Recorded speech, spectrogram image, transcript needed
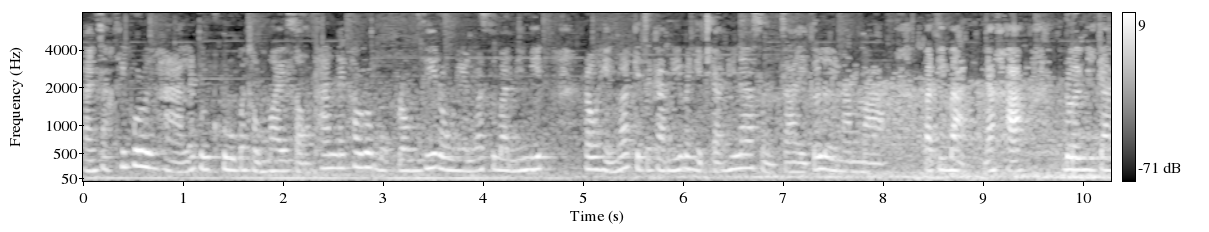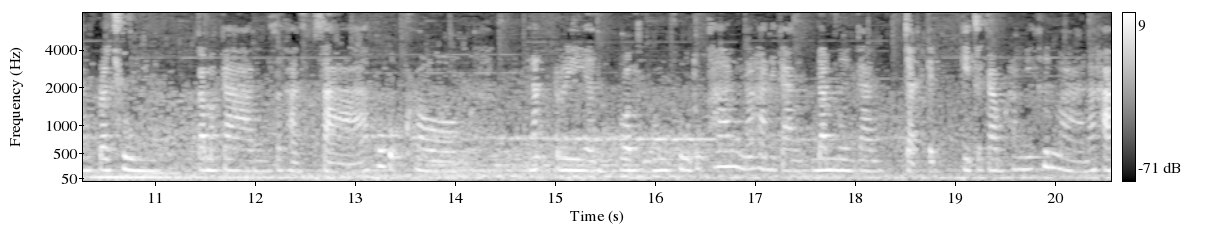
หลังจากที่ผู้บริหารและคุณครูประถมวัยสองท่านได้เข้าร่วมอบรมที่โรงเรียนวัดสุวรรณนิมิตเราเห็นว่ากิจกรรมนี้เป็นกิจกรรมที่น่าสนใจก็เลยนำมาปฏิบัตินะคะ โดยมีการประชุมกรรมการสถานศึกษา ผู้ปกครอง นักเรียนรวมถึงคุณครูทุกท่านนะคะ ในการดำเนินการจัดกิจกรรมครั้งนี้ขึ้นมานะคะ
